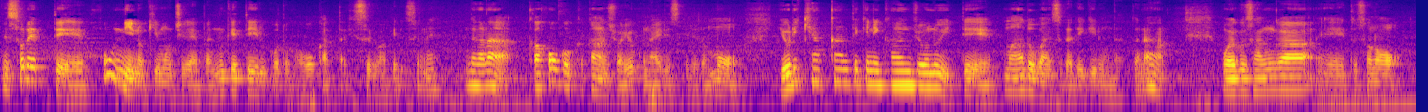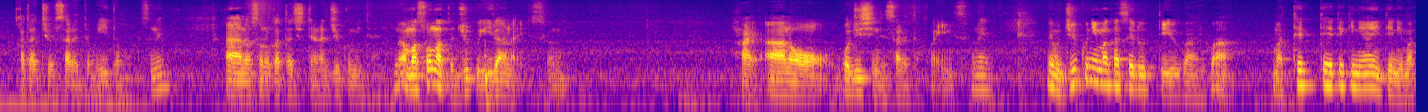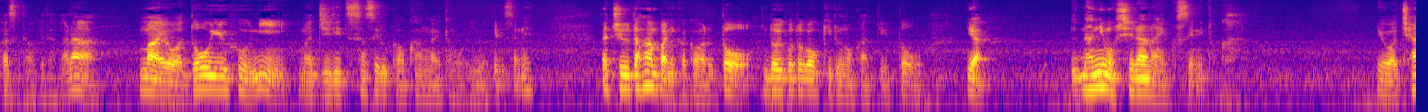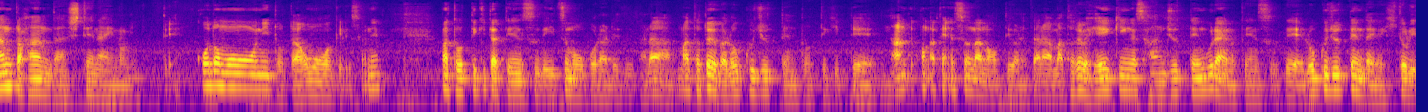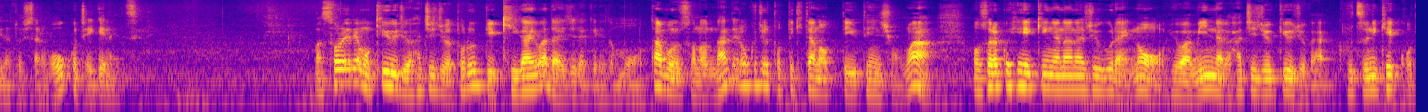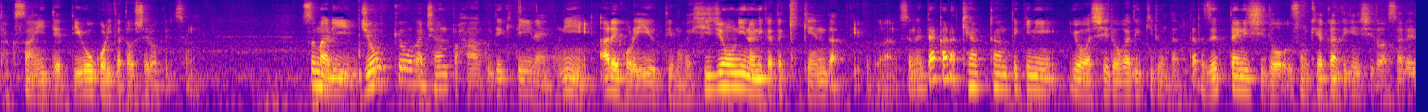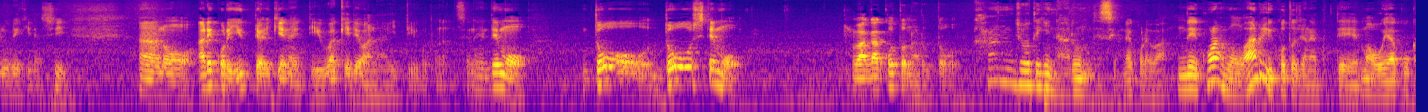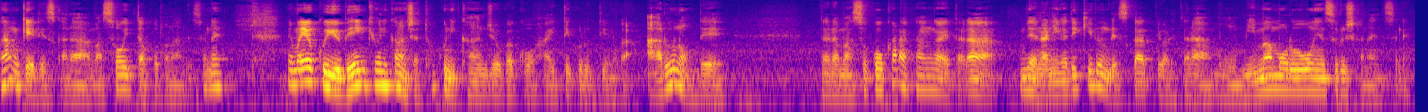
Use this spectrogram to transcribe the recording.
でそれって本人の気持ちがやっぱり抜けていることが多かったりするわけですよね。だから過保護過干渉は良くないですけれどもより客観的に感情を抜いて、まあ、アドバイスができるんだったら親御さんが、えーと、その形をされてもいいと思うんですね。あのその形っていうのは塾みたいなまあそうなったら塾いらないですよね。はい。あのご自身でされた方がいいんですよね。でも塾に任せるっていう場合は、まあ、徹底的に相手に任せたわけだからまあ要はどういうふうに、ま、自立させるかを考えた方がいいわけですよね中途半端に関わるとどういうことが起きるのかっていうといや何も知らないくせにとか要はちゃんと判断してないのにって子供にとっては思うわけですよね。まあ、取ってきた点数でいつも怒られてたら、まあ、例えば60点取ってきて「なんでこんな点数なの?」って言われたら、まあ、例えば平均が30点ぐらいの点数で60点台が1人だとしたら怒っちゃいけないんですよね。まあ、それでも9080を取るっていう気概は大事だけれども多分そのなんで60取ってきたのっていうテンションはおそらく平均が70ぐらいの要はみんなが8090が普通に結構たくさんいてっていう怒り方をしてるわけですよねつまり状況がちゃんと把握できていないのにあれこれ言うっていうのが非常に何かと危険だっていうことなんですよね。だから客観的に要は指導ができるんだったら絶対に指導その客観的に指導はされるべきだしあのあれこれ言ってはいけないっていうわけではないっていうことなんですよね。でもどうどうしても我が子となると。感情的になるんですよねこれは。でこれはもう悪いことじゃなくて、まあ、親子関係ですから、まあ、そういったことなんですよね。で、まあ、よく言う勉強に関しては特に感情がこう入ってくるっていうのがあるのでだからまあそこから考えたらで何ができるんですかって言われたらもう見守る応援するしかないんですよね。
